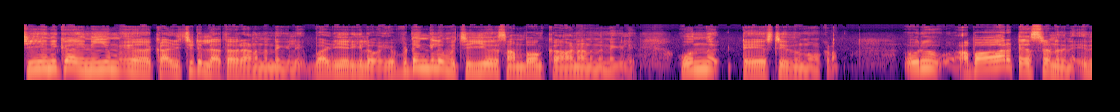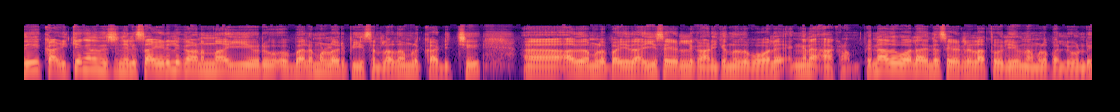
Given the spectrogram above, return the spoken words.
ചീനിക്ക ഇനിയും കഴിച്ചിട്ടില്ലാത്തവരാണെന്നുണ്ടെങ്കിൽ വഴിയരികിലോ എവിടെയെങ്കിലും വെച്ച് ഈ ഒരു സംഭവം കാണുകയാണെന്നുണ്ടെങ്കിൽ ഒന്ന് ടേസ്റ്റ് ചെയ്ത് നോക്കണം. ഒരു അപാര ടേസ്റ്റാണ് ഇതിന്. ഇത് കഴിക്കുക എങ്ങനെയാണെന്ന് വെച്ച് കഴിഞ്ഞാൽ സൈഡിൽ കാണുന്ന ഈ ഒരു ബലമുള്ള ഒരു പീസ് ഉണ്ടല്ലോ അത് നമ്മൾ കടിച്ച് അത് നമ്മളിപ്പോൾ ഇതാ ഈ സൈഡിൽ കാണിക്കുന്നത് പോലെ ഇങ്ങനെ ആക്കണം. പിന്നെ അതുപോലെ അതിന്റെ സൈഡിലുള്ള തൊലിയും നമ്മൾ പല്ലുകൊണ്ട്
